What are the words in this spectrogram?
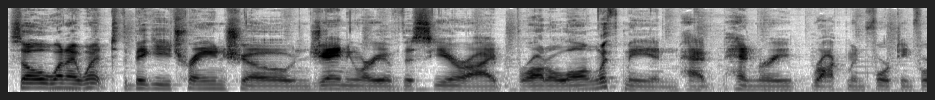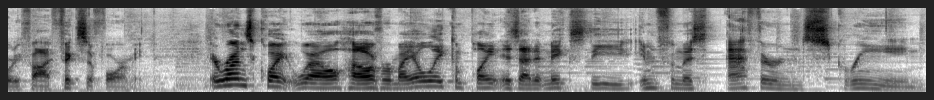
So when I went to the Big E train show in January of this year, I brought along with me and had Henry Rockman 1445 fix it for me. It runs quite well, however my only complaint is that it makes the infamous Athearn scream.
